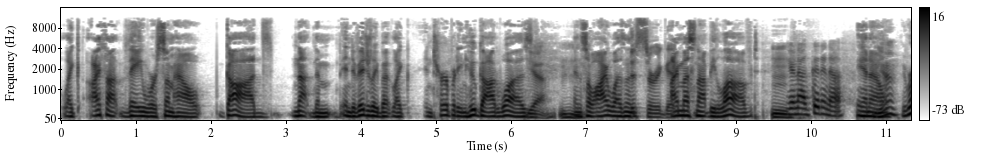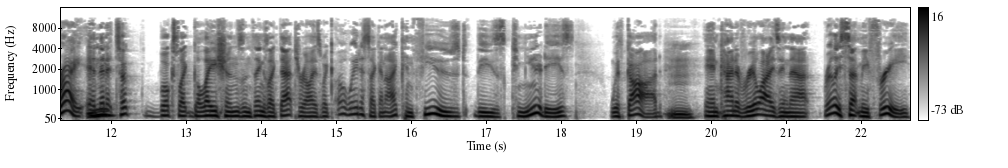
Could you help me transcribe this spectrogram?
like I thought they were somehow gods, not them individually, but like interpreting who God was. Yeah. Mhm. And so I wasn't. The surrogate. I must not be loved. Mm. You're not good enough. You know, Yeah. right? And then mm-hmm. it took books like Galatians and things like that to realize, like, oh, wait a second, I confused these communities with God, mm. and kind of realizing that really set me free.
